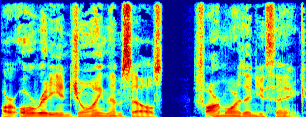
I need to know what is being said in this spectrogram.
are already enjoying themselves far more than you think.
